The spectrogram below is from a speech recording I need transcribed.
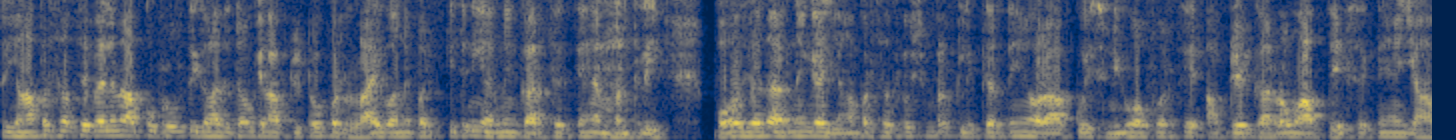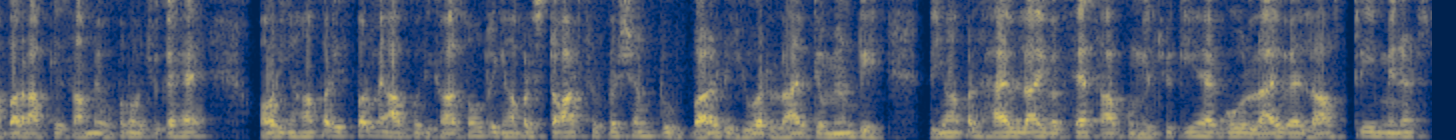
तो यहाँ पर सबसे पहले मैं आपको प्रूफ दिखा देता हूँ कि आप टिकटॉक पर लाइव आने पर कितनी अर्निंग कर सकते हैं मंथली बहुत ज़्यादा अर्निंग है। यहाँ पर सब्सक्रिप्शन पर क्लिक करते हैं और आपको इस न्यू ऑफ़र से अपडेट कर रहा हूँ। आप देख सकते हैं यहाँ पर आपके सामने ओपन हो चुका है और यहाँ पर इस पर मैं आपको दिखाता हूँ तो यहाँ पर start subscription to build your live community तो यहाँ पर हैव लाइव एक्सेस आपको मिल चुकी है। Go live a last three minutes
